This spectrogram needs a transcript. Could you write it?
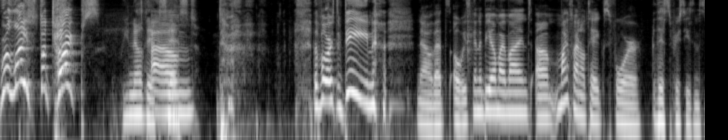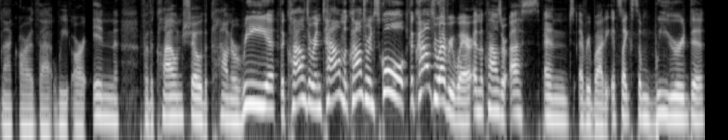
release the tapes! We know they Um, exist. The Forest of Dean. No, that's always going to be on my mind. Um, my final takes for this preseason snack are that we are in for the clown show, the clownery. The clowns are in town, the clowns are in school, the clowns are everywhere, and the clowns are us and everybody. It's like some weird,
